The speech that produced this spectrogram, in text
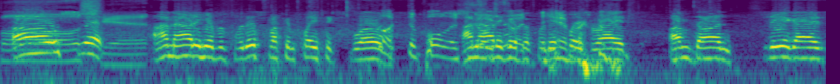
Oh, shit. I'm out of here before this fucking place explodes. Fuck the Polish. I'm out of here before this hammer. place riots. I'm done. See you guys.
